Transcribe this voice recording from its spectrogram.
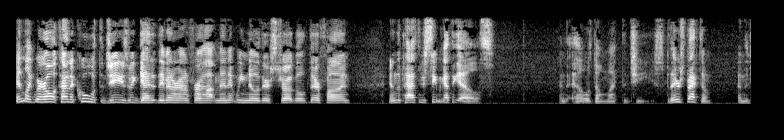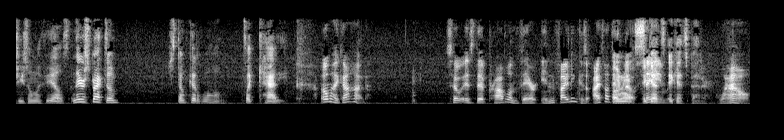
And like we're all kind of cool with the G's. We get it. They've been around for a hot minute. We know their struggle. They're fine. In the passenger seat, we got the L's. And the L's don't like the G's, but they respect them. And the G's don't like the L's, and they respect them. Just don't get along. It's like Caddy. Oh my god. So is the problem they're infighting? Because I thought they Oh were no, all the it same. gets it gets better. wow.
